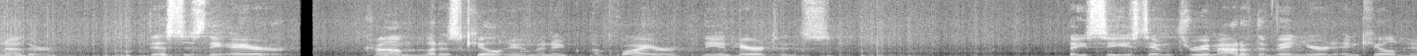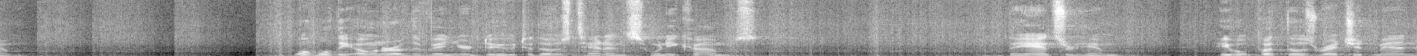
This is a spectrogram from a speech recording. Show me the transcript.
another, This is the heir. Come, let us kill him and acquire the inheritance. They seized him, threw him out of the vineyard, and killed him. What will the owner of the vineyard do to those tenants when he comes? They answered him, He will put those wretched men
